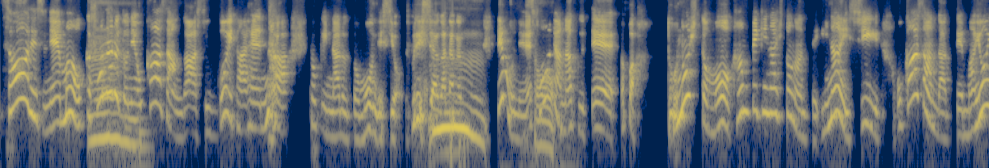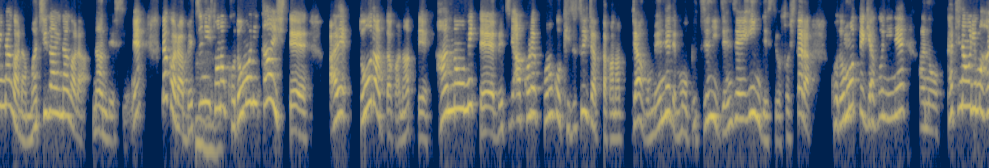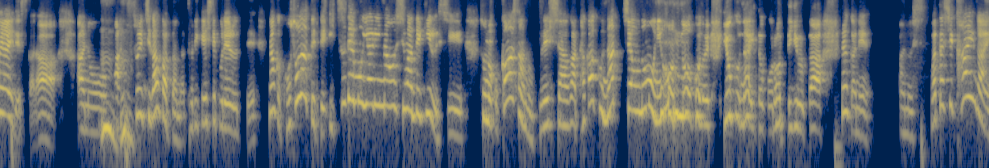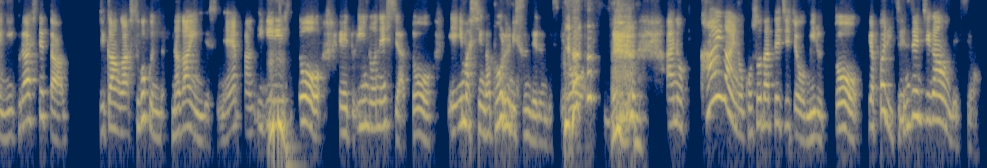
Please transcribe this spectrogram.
そうですね。まあ、おかそうなるとね、うんお母さんがすっごい大変な時になると思うんですよ。プレッシャーが高く。うんでもね、そうそうじゃなくて、やっぱ、どの人も完璧な人なんていないし、お母さんだって迷いながら間違いながらなんですよね。だから別にその子供に対して、あれ、どうだったかなって反応を見て、別に、あ、これ、この子傷ついちゃったかな。じゃあごめんねでもう別に全然いいんですよ。そしたら子供って逆にね、あの、立ち直りも早いですから、あの、うんうんあ、それ違うかったんだ、取り消してくれるって。なんか子育てっていつでもやり直しはできるし、そのお母さんのプレッシャーが高くなっちゃうのも日本のこの良くないところっていうか、なんかね、あの、し私海外に暮らしてた時間がすごく長いんですね。あのイギリスと、えっ、と、インドネシアと、えー今シンガポールに住んでるんですけど、あの、海外の子育て事情を見ると、やっぱり全然違うんですよ。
